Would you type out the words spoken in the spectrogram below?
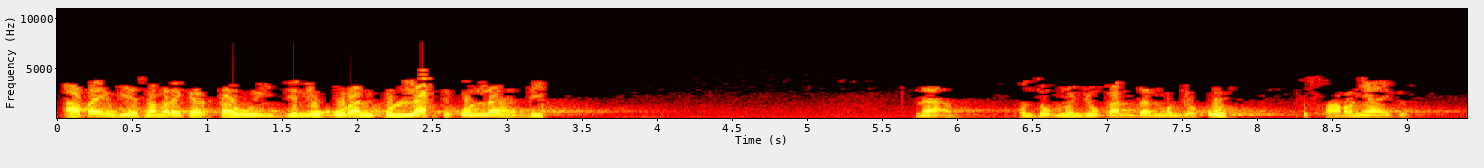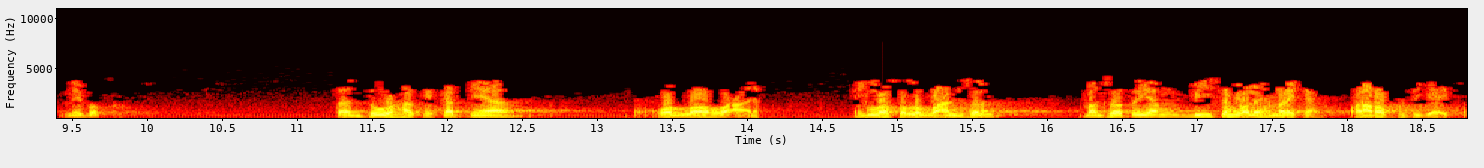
apa yang biasa mereka ketahui. Jenis ukuran kullah itu kullah di nah untuk menunjukkan dan menggahus besarnya itu. Nibak tentu hakikatnya wallahu a'lam. Allah sallallahu alaihi wasallam sesuatu yang bisa oleh mereka. Arab ketika itu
